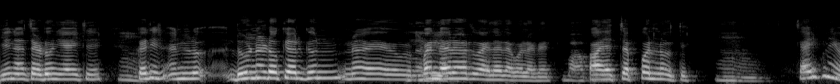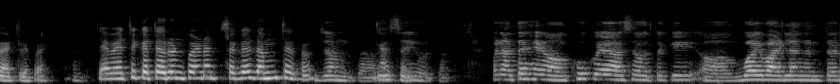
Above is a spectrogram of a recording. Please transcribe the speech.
जिना चढून यायचे. कधी आणि लो- धुणं डोक्यावर घेऊन न- बंधाऱ्यावर धुवायला जावं बापरे. पायात चप्पल नव्हती. हम्म. काहीच नाही वाटलं पण. त्यावेळेचं का तरुणपणात सगळं जमतं का जमतं. असंही होतं. पण आता हे खूप वेळा असं होतं की वय वाढल्यानंतर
